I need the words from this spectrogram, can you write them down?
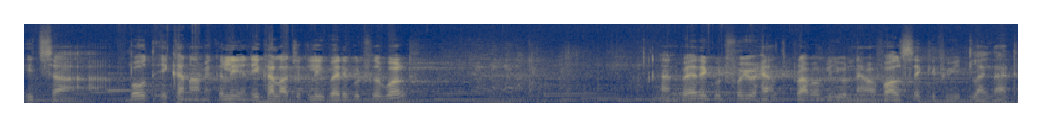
It's uh, both economically and ecologically very good for the world and very good for your health, probably you'll never fall sick if you eat like that.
